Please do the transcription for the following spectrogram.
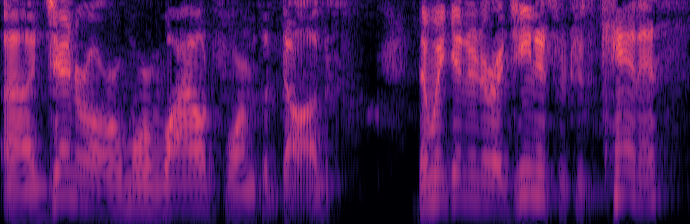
uh, general or more wild forms of dogs. Then we get into our genus, which is Canis,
